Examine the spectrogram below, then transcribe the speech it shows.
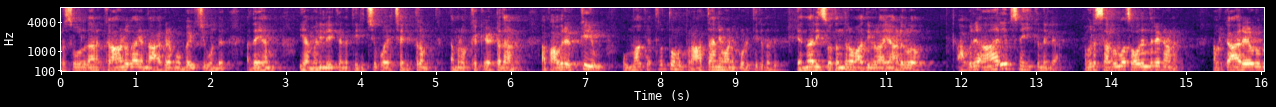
റസൂൾ താനെ കാണുക എന്ന ആഗ്രഹം ഉപയോഗിച്ചുകൊണ്ട് അദ്ദേഹം യമനിലേക്ക് തന്നെ തിരിച്ചു പോയ ചരിത്രം നമ്മളൊക്കെ കേട്ടതാണ്. അപ്പോൾ അവരൊക്കെയും ഉമ്മാക്ക് എത്രത്തോളം പ്രാധാന്യമാണ് കൊടുത്തിരുന്നത്? എന്നാൽ ഈ സ്വതന്ത്രവാദികളായ ആളുകളോ അവർ ആരെയും സ്നേഹിക്കുന്നില്ല. അവർ സർവ സ്വാതന്ത്ര്യനാണ് അവർക്ക് ആരോടും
